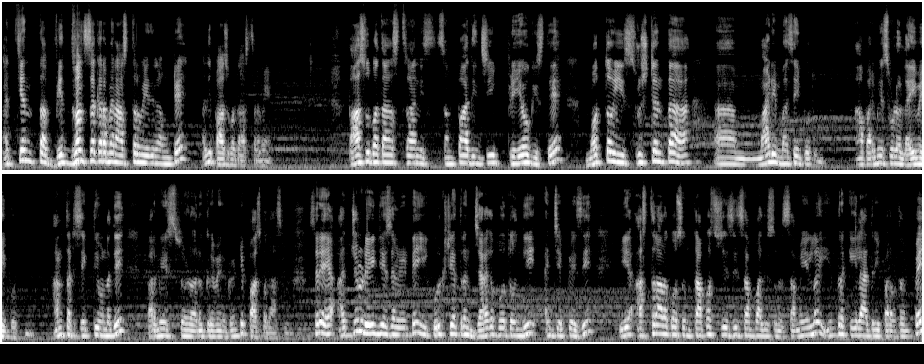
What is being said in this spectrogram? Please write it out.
అత్యంత విధ్వంసకరమైన అస్త్రం ఏదైనా ఉంటే అది పాశుపతాస్త్రమే. పాశుపతాస్త్రాన్ని సంపాదించి ప్రయోగిస్తే మొత్తం ఈ సృష్టి అంతా మాడి మసైపోతుంది. ఆ పరమేశ్వరుడు లయం అయిపోతుంది అంతటి శక్తి ఉన్నది పరమేశ్వరుడు అనుగ్రహమైనటువంటి పాశుపతాస్త్రం. సరే అర్జునుడు ఏం చేశాడంటే ఈ కురుక్షేత్రం జరగబోతోంది అని చెప్పేసి ఈ అస్త్రాల కోసం తపస్సు చేసి సంపాదిస్తున్న సమయంలో ఇంద్రకీలాద్రి పర్వతంపై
